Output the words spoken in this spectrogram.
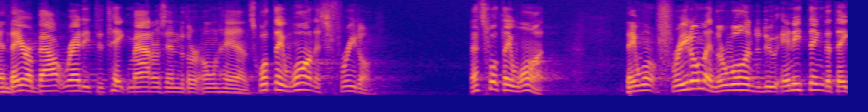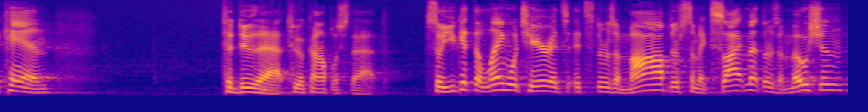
and they are about ready to take matters into their own hands. What they want is freedom. That's what they want. They want freedom, and they're willing to do anything that they can to do that, to accomplish that. So you get the language here. It's, it's, there's a mob, there's some excitement, there's emotion,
